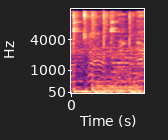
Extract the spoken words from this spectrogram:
one time.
